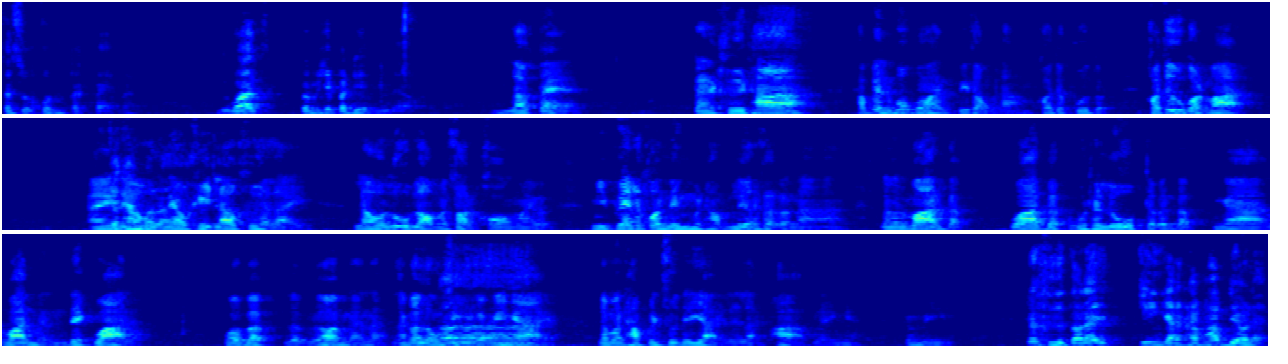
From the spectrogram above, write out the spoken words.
สัดส่วนคนแปลกๆนะหรือว่ามันไม่ใช่ประเด็นอยู่แล้ว แล้วแต่ แต่คือถ้าถ้าเป็นพวกประมาณปีสองสามเขาจะพูดแบบเขาจะดูก่อนว่า ไอจะแนวทำอะไรแนวคิดเราคืออะไร แล้วรูปเรามันสอดคล้องไหมแบบ มีเพื่อนคนหนึ่งมันทำเรื่องศาสนา แล้วมันวาดแบบวาดแบบพระพุทธรูปแต่เป็นแบบงานวาดเหมือนเด็กวาดอะว่าแบบแบบวาดแบบนั้นอะ แล้วก็ลงสีแบบง่ายๆอะแล้วมันทำเป็นชุดใหญ่ๆหลายๆภาพอะไรเงี้ยก็มี ก็คือตอนแรกจริงอยากทำภาพเดียวแหละ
